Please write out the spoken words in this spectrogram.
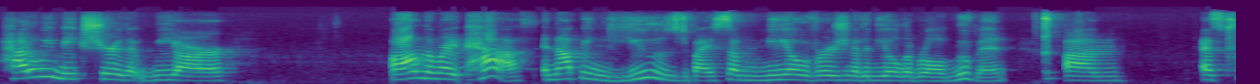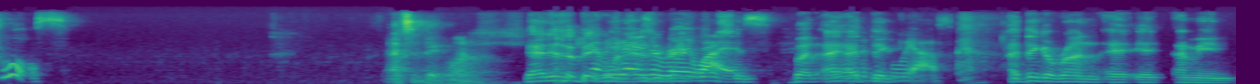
how do we make sure that we are on the right path and not being used by some neo version of the neoliberal movement um, as tools. That's a big one. That is a big yeah, one. You guys are really wise. Question. But I, I think we ask. I think a run. It, it, I mean,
